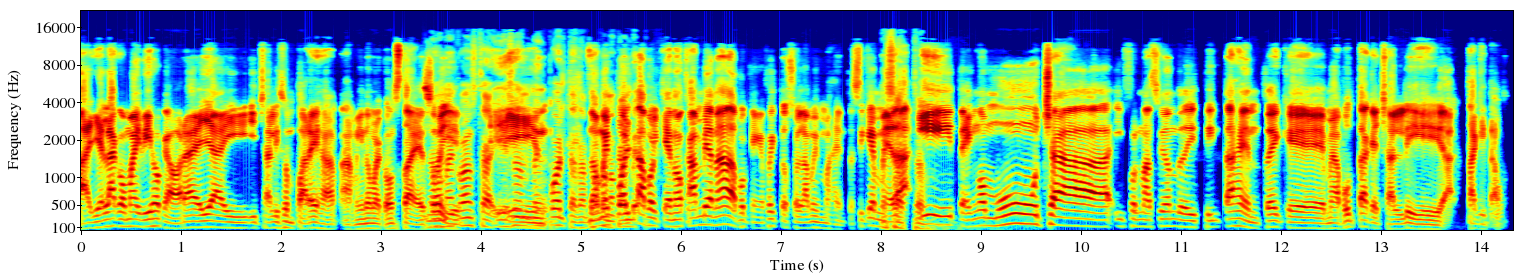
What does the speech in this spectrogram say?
Ayer la coma y dijo que ahora ella y, Charlie son pareja. A mí no me consta eso. No y, me consta. Y, eso no me importa tampoco. No me importa porque no cambia nada, porque en efecto son la misma gente. Así que me da. Y tengo mucha información de distinta gente que me apunta que Charlie está quitado.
